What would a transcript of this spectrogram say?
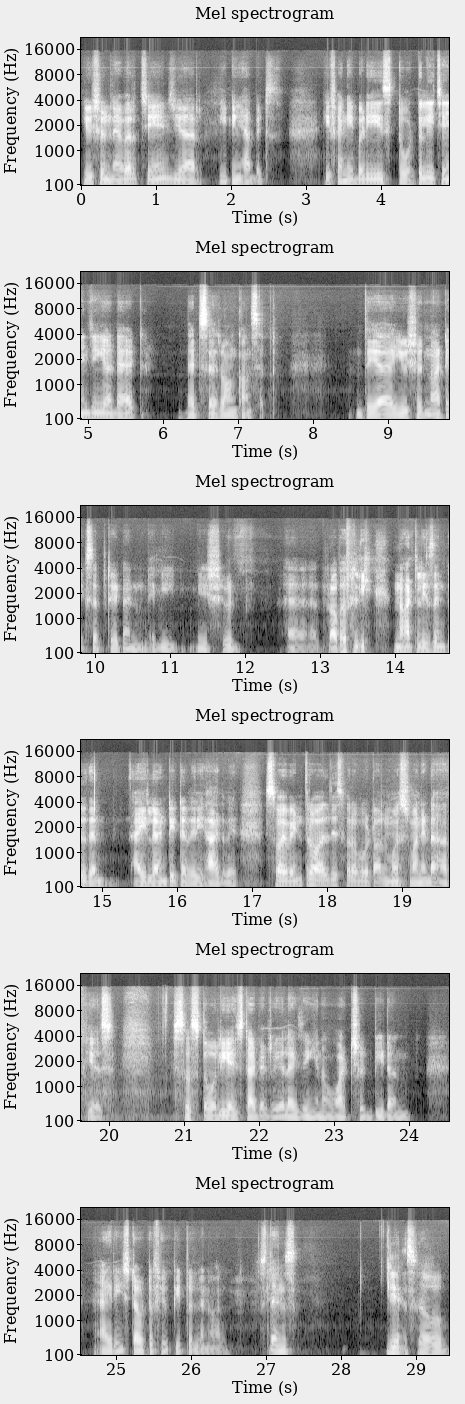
You should never change your eating habits. If anybody is totally changing your diet, that's a wrong concept. They are, you should not accept it, and maybe you should uh, probably not listen to them. I learned it a very hard way. So I went through all this for about almost one and a half years. So slowly I started realizing, you know, what should be done. I reached out to few people and all. Then Yes. so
